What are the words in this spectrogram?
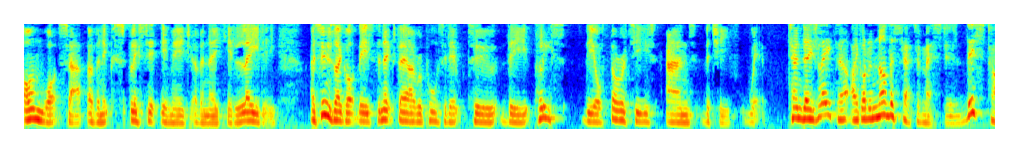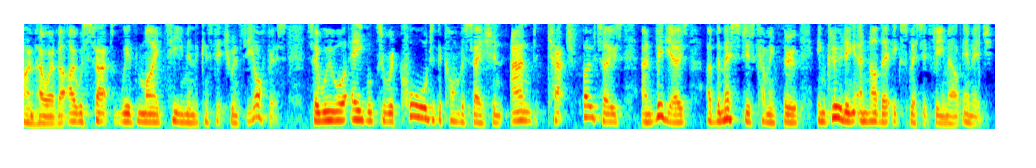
on WhatsApp of an explicit image of a naked lady. As soon as I got these, the next day I reported it to the police, the authorities, and the chief whip. Ten days later, I got another set of messages. This time, however, I was sat with my team in the constituency office, so we were able to record the conversation and catch photos and videos of the messages coming through, including another explicit female image.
